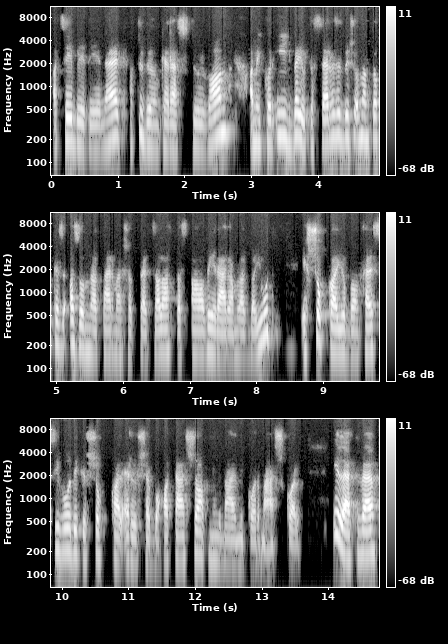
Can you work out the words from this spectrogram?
a CBD-nek a tüdőn keresztül van, amikor így bejut a szervezetbe, és onnantól kezdve azonnal pár másodperc alatt a véráramlatba jut, és sokkal jobban felszívódik, és sokkal erősebb a hatása, mint bármikor máskor. Illetve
